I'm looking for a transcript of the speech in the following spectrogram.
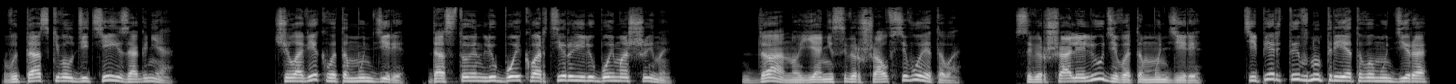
вытаскивал детей из огня. Человек в этом мундире достоин любой квартиры и любой машины. Да, но я не совершал всего этого. Совершали люди в этом мундире. Теперь ты внутри этого мундира,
